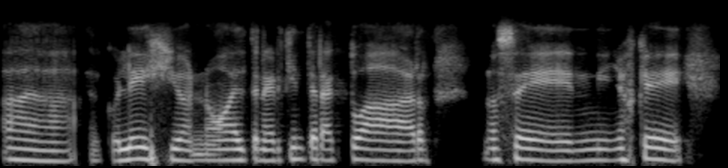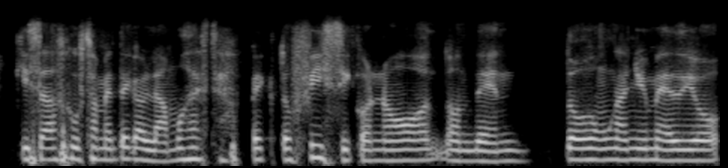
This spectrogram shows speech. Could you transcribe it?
a, al colegio, ¿no? El tener que interactuar, no sé, niños que quizás justamente que hablamos de este aspecto físico, ¿no? Donde todo un año y medio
